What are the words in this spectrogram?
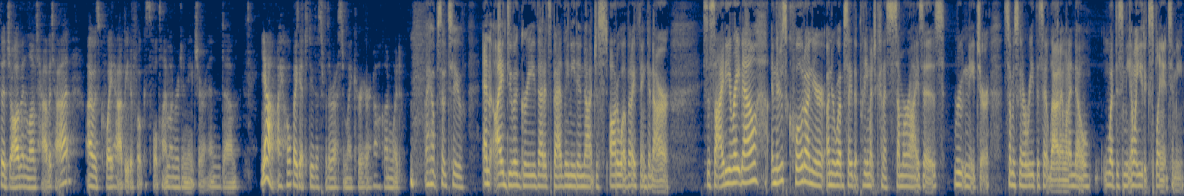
the job and loved Habitat, I was quite happy to focus full time on Root in Nature. And, um, yeah, I hope I get to do this for the rest of my career. Knock on wood. I hope so too. And I do agree that it's badly needed, not just Ottawa, but I think in our society right now. And there's a quote on your on your website that pretty much kind of summarizes root nature. So I'm just going to read this out loud. I want to know what this means. I want you to explain it to me.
